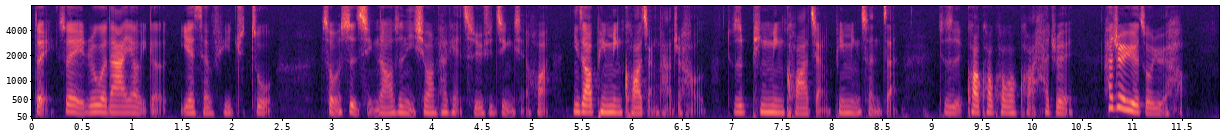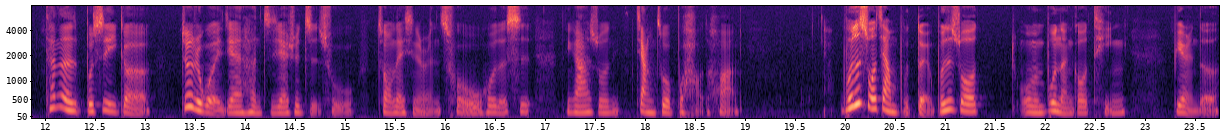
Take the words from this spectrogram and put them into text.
对，所以如果大家要一个 ESFP 去做什么事情，然后是你希望他可以持续去进行的话，你只要拼命夸奖他就好了，就是拼命夸奖、拼命称赞，就是夸夸夸夸夸，他就会他就会越做越好。他的不是一个。就如果一件很直接去指出这种类型的人错误，或者是你跟他说这样做不好的话，不是说这样不对，不是说我们不能够听别人的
